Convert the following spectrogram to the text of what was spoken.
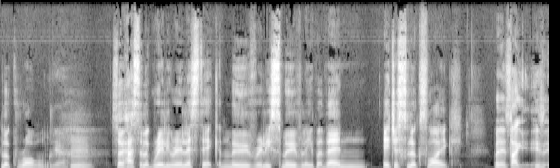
look wrong. Yeah. Mm. So it has to look really realistic and move really smoothly, but then it just looks like But it's like it's, it's,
